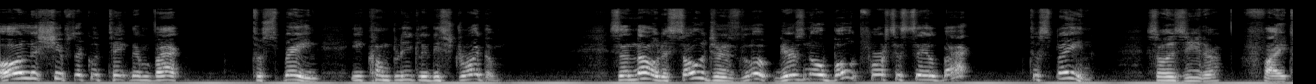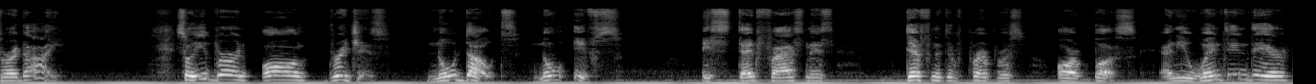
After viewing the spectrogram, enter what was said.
All the ships that could take them back to Spain, he completely destroyed them. So now the soldiers look, there's no boat for us to sail back to Spain. So it's either fight or die. So he burned all bridges, no doubts, no ifs. A steadfastness, definitive purpose, or bust. And he went in there,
